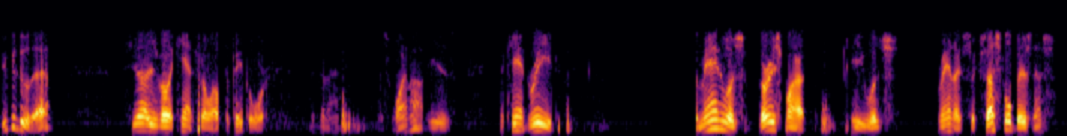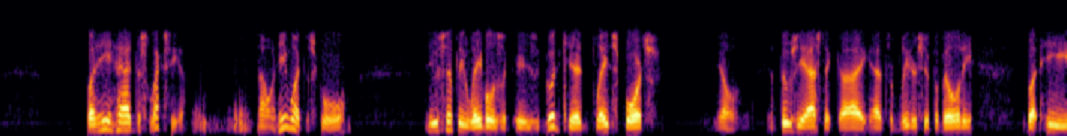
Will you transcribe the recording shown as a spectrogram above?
you can do that." He said, "Yeah, but I can't fill out the paperwork." I'm gonna. That's why not. He is. I can't read. The man was very smart. He was ran a successful business, but he had dyslexia. Now, when he went to school, he was simply labeled as a, a good kid, played sports, you know, enthusiastic guy, had some leadership ability, but he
